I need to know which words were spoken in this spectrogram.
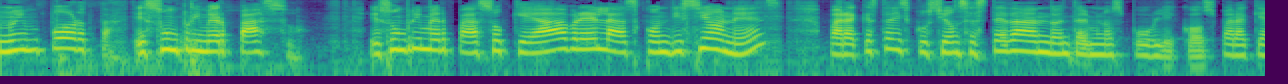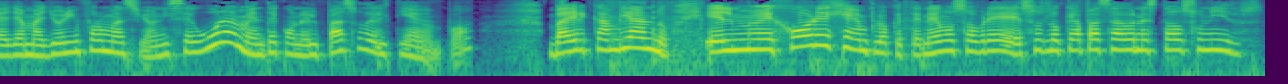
no importa, es un primer paso. Es un primer paso que abre las condiciones para que esta discusión se esté dando en términos públicos, para que haya mayor información y seguramente con el paso del tiempo va a ir cambiando. El mejor ejemplo que tenemos sobre eso es lo que ha pasado en Estados Unidos.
